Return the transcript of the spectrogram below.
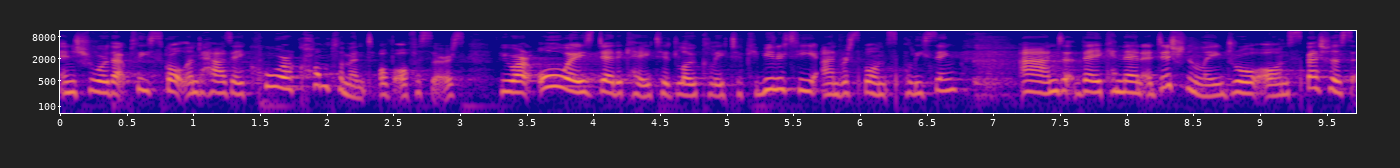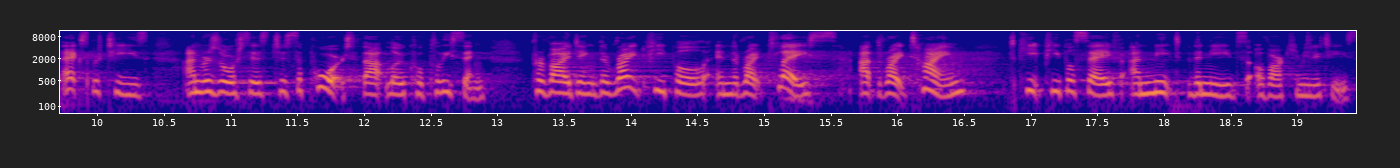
ensure that Police Scotland has a core complement of officers who are always dedicated locally to community and response policing, and they can then additionally draw on specialist expertise and resources to support that local policing, providing the right people in the right place at the right time to keep people safe and meet the needs of our communities.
